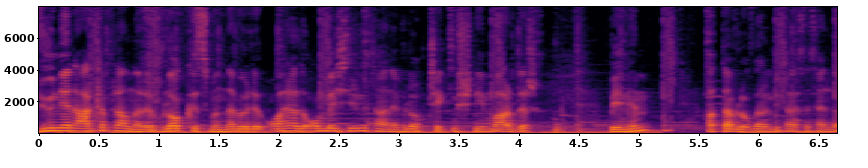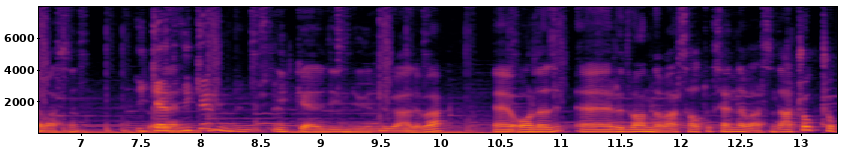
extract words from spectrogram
düğünlerin arka planları vlog kısmında böyle o herhalde 15-20 tane vlog çekmişliğim vardır benim. Hatta vlogların bir tanesinde sen de varsın. İlk geldi, ilk geldi mi dün işte? İlk geldiğin düğündü galiba. Ee, orada e, Rıdvan da var, Saltuk sen de varsın. Daha çok çok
